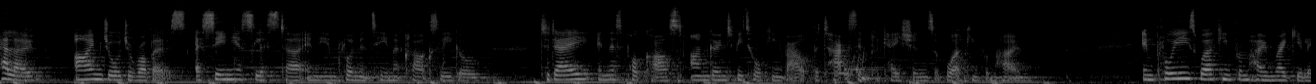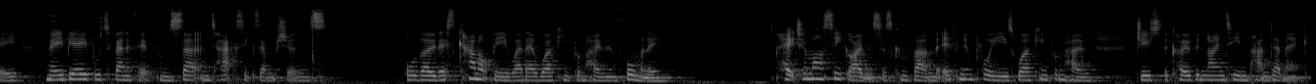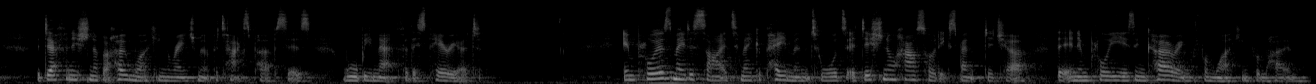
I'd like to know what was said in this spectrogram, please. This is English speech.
Hello, I'm Georgia Roberts, a senior solicitor in the employment team at Clarks Legal. Today, in this podcast, I'm going to be talking about the tax implications of working from home. Employees working from home regularly may be able to benefit from certain tax exemptions, although this cannot be where they're working from home informally. HMRC guidance has confirmed that if an employee is working from home due to the COVID 19 pandemic, the definition of a home working arrangement for tax purposes will be met for this period. Employers may decide to make a payment towards additional household expenditure that an employee is incurring from working from home.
